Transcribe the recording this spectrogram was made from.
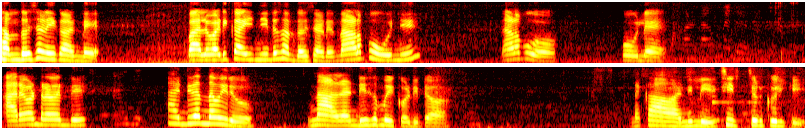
സന്തോഷാണ് ഈ കാണണ്ടേ ബാലവാടി കഴിഞ്ഞിന്റെ സന്തോഷാണ്. നാളെ പോഞ്ഞ് നാളെ പോവോ? പോവൂലേ? ആരാ കൊണ്ടുവരാൻ വേണ്ടി ആന്റി. വന്നാ വരുമോ നാളെ രണ്ടു ദിവസം പോയിക്കോണ്ടിട്ടോ. എന്നെ കാണില്ലേ ചിരിച്ചെടുക്കൂലിക്ക്.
